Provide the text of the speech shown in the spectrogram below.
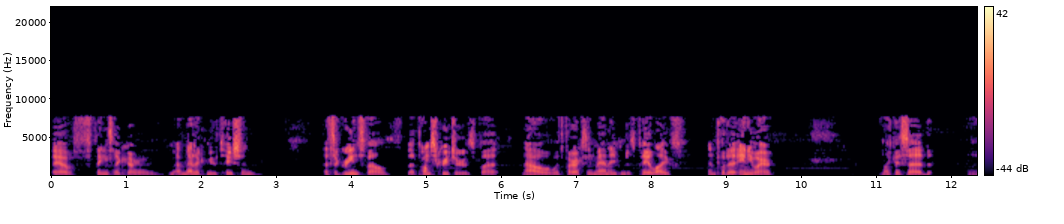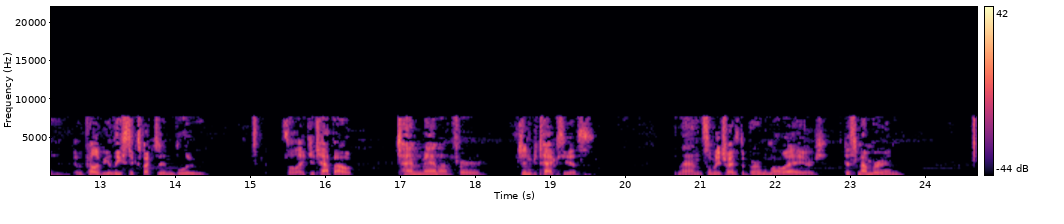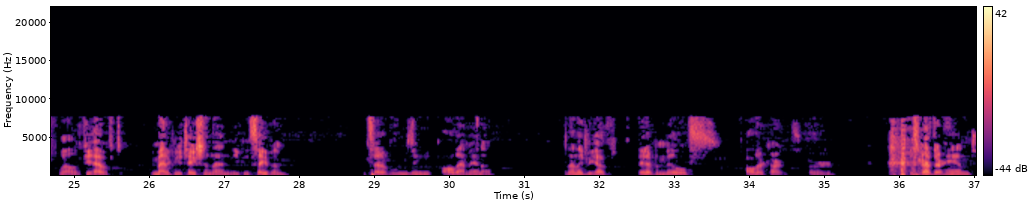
They have things like a, a medic mutation. That's a green spell that pumps creatures, but now with Phyrexian mana, you can just pay life and put it anywhere. Like I said, it would probably be least expected in blue. So like you tap out 10 mana for Jin-Gitaxias, and then somebody tries to burn him away or dismember him. Well, if you have Medic Mutation, then you can save him instead of losing all that mana. And then they'd be have they'd have to mill all their cards or discard their hand.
